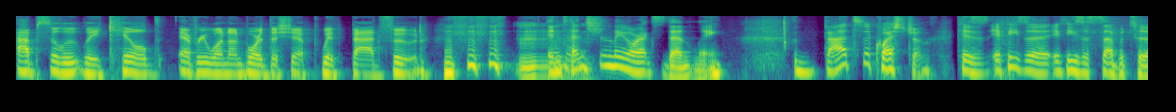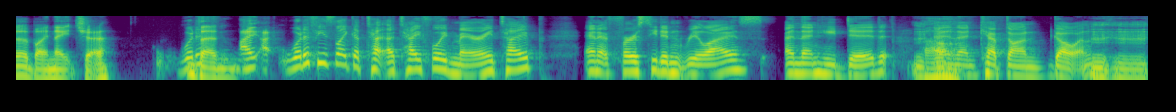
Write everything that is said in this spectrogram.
absolutely killed everyone on board the ship with bad food. Mm. Intentionally or accidentally? That's a question. Because if he's a if he's a saboteur by nature, What Then- if I, I what if he's like a, ty- a typhoid Mary type and at first he didn't realize and then he did Mhm. and then kept on going. Mhm.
